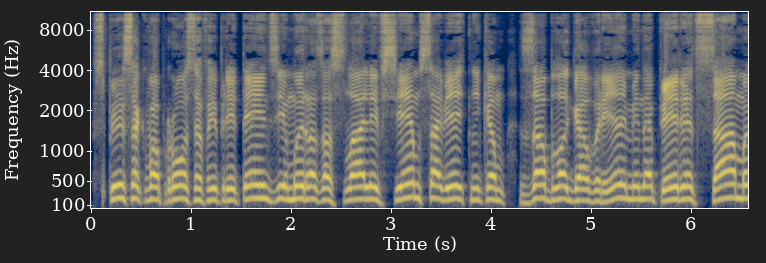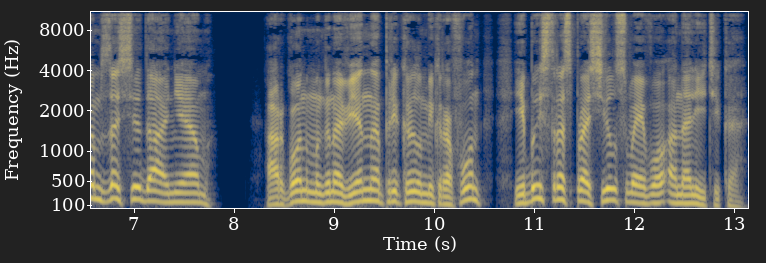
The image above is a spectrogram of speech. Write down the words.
Список вопросов и претензий мы разослали всем советникам заблаговременно перед самым заседанием. Аргон мгновенно прикрыл микрофон и быстро спросил своего аналитика.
